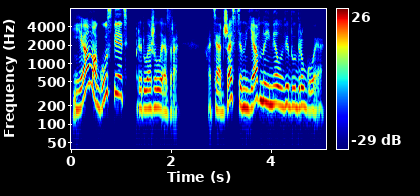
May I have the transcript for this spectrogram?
«Я могу спеть», — предложил Эзра, хотя Джастин явно имел в виду другое.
